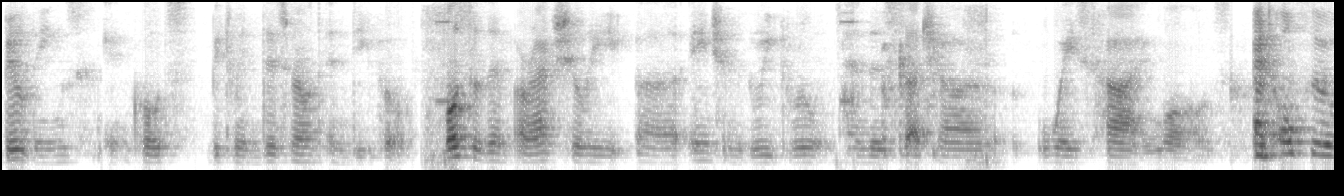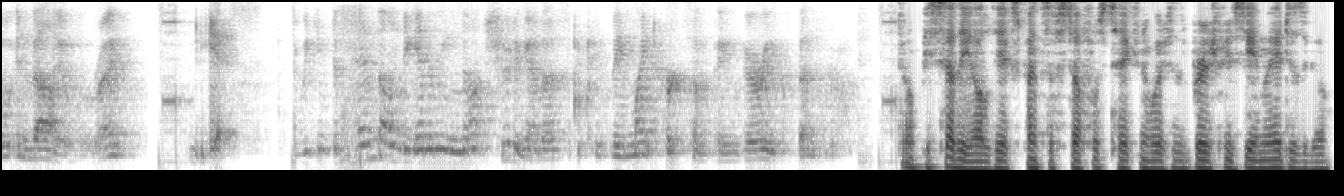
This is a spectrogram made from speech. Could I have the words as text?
buildings, in quotes, between dismount and depot, most of them are actually uh, ancient Greek ruins, and as such are waist-high walls. And also invaluable, right? Yes. We can depend on the enemy not shooting at us because they might hurt something very expensive. Don't be silly, all the expensive stuff was taken away to the British Museum ages ago.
